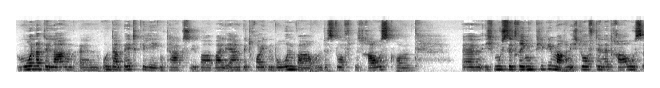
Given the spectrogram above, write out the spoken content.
monatelang ähm, unterm Bett gelegen tagsüber, weil er im betreuten Wohnen war und es durfte nicht rauskommen. Ähm, ich musste dringend Pipi machen, ich durfte nicht raus.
